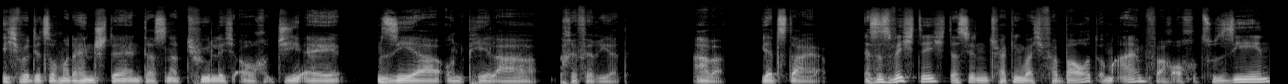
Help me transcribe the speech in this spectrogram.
ich würde jetzt auch mal dahinstellen, dass natürlich auch GA SEA und PLA präferiert. Aber jetzt daher. Es ist wichtig, dass ihr eine Tracking-Weiche verbaut, um einfach auch zu sehen,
